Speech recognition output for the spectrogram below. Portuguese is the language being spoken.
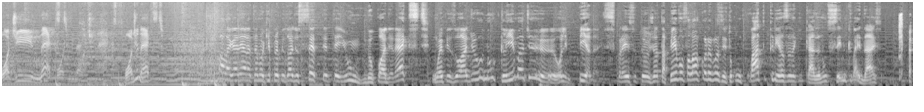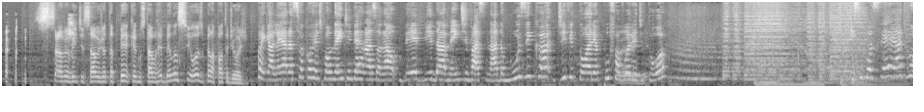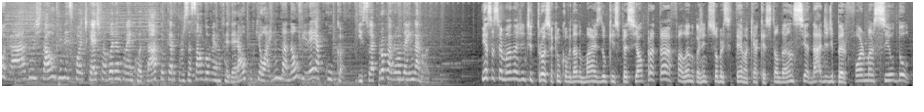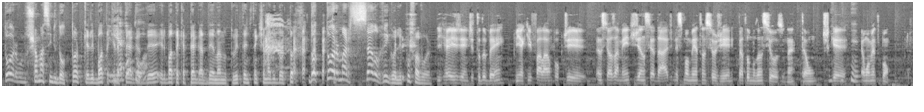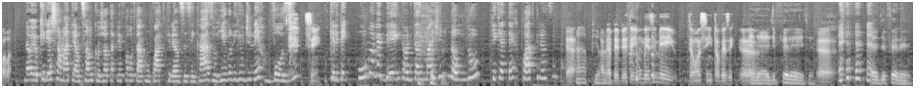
Pod Next. Pod Next. Fala galera, estamos aqui para o episódio 71 do Pod Next, um episódio no clima de Olimpíadas. Para isso, eu tô o JP e vou falar uma coisa pra vocês. Estou com quatro crianças aqui em casa, não sei no que vai dar isso. Salve, ouvinte, salve, JP. Aqui é Gustavo Rebelo, ansioso pela pauta de hoje. Oi, galera, sua correspondente internacional devidamente vacinada. Música de Vitória, por favor, editor. E se você é advogado, está ouvindo esse podcast, favor entrar em contato. Eu quero processar o governo federal porque eu ainda não virei a cuca. Isso é propaganda enganosa. E essa semana a gente trouxe aqui um convidado mais do que especial para estar tá falando com a gente sobre esse tema, que é a questão da ansiedade de performance. O doutor, vamos chamar assim de doutor, porque ele bota que ele, ele é, é PhD, ele bota que é PhD lá no Twitter, a gente tem que chamar de doutor. doutor Marcelo Rigoli, por favor. E aí, gente, tudo bem? Vim aqui falar um pouco de ansiosamente de ansiedade nesse momento ansiogênico, tá todo mundo ansioso, né? Então, acho que é, é um momento bom falar. Não, eu queria chamar a atenção que o JP falou que tá com quatro crianças em casa, o Rigo ele riu de nervoso. Sim. Porque ele tem uma bebê, então ele tá imaginando o que, que é ter quatro crianças em casa. É. Ah, pior. A minha bebê tem um mês e meio. Então, assim, talvez. Uh... É, é diferente. É. é diferente.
